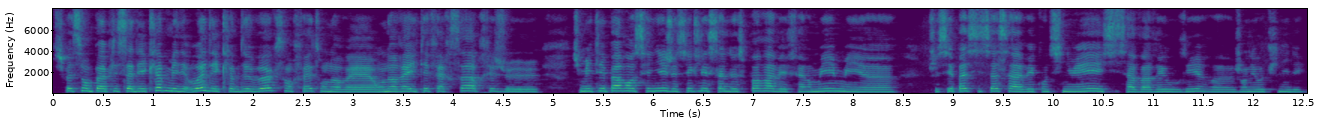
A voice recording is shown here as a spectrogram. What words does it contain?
je sais pas si on peut appeler ça des clubs, mais ouais, des clubs de boxe en fait. On aurait, on aurait été faire ça. Après, je, je m'étais pas renseignée. Je sais que les salles de sport avaient fermé, mais euh, je sais pas si ça, ça avait continué et si ça va réouvrir. Euh, J'en ai aucune idée.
